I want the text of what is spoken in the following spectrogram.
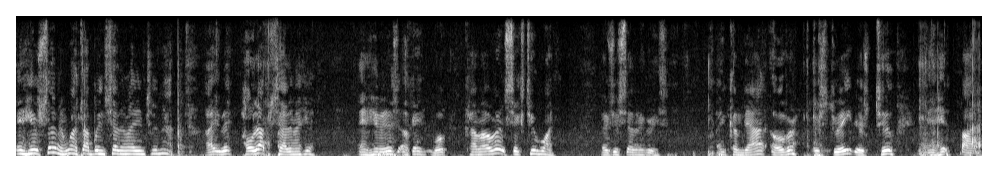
and here's seven. Watch, I'll bring seven right into the map. All right, hold up, seven right here. And here it is. Okay, we'll come over, 6, 2, 1. There's your seven degrees. And come down, over, there's three, there's two, and hit five.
